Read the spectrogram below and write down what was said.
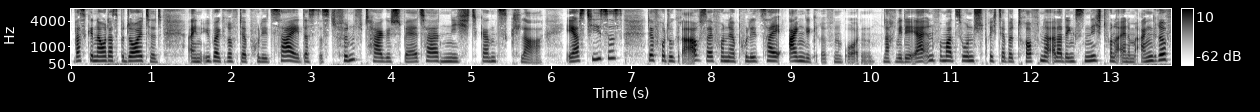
Was genau das bedeutet, ein Übergriff der Polizei, das ist fünf Tage später nicht ganz klar. Erst hieß es, der Fotograf sei von der Polizei angegriffen worden. Nach WDR-Informationen spricht der Betroffene allerdings nicht von einem Angriff.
